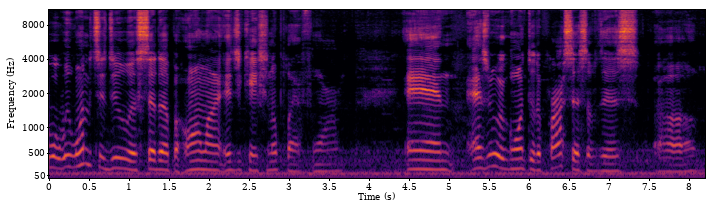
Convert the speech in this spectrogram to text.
what we wanted to do is set up an online educational platform. And as we were going through the process of this, um,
